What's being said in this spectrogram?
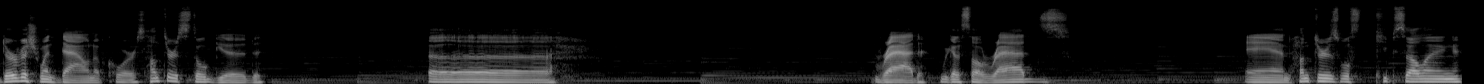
Dervish went down, of course. Hunter is still good. Uh, Rad. We gotta sell Rads. And Hunters will keep selling.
